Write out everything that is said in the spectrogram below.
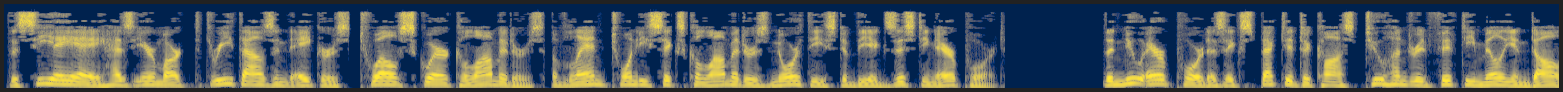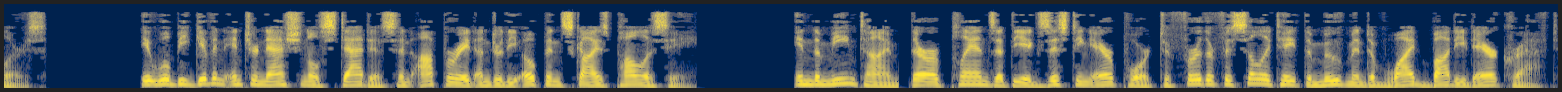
the CAA has earmarked 3,000 acres 12 square kilometers of land 26 kilometers northeast of the existing airport. The new airport is expected to cost $250 million. It will be given international status and operate under the Open Skies policy. In the meantime, there are plans at the existing airport to further facilitate the movement of wide-bodied aircraft.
